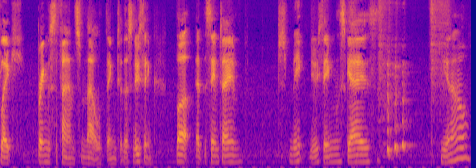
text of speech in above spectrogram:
like brings the fans from that old thing to this new thing, but at the same time, just make new things, guys. you know,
